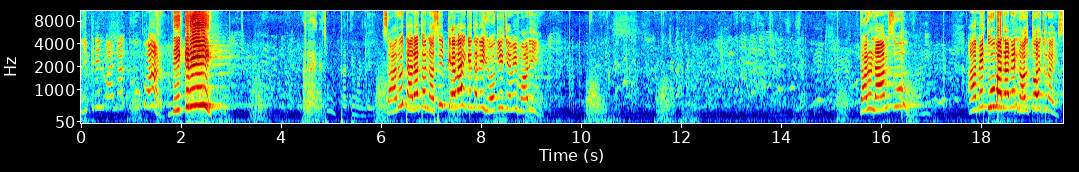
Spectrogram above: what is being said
દીકરીને મારનાર તું કોણ? દીકરી! સારું તારા તો નસીબ કહેવાય કે તને યોગી જેવી મળી. તારું નામ શું? આમે તું બધાને નલતો જ રહીશ.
